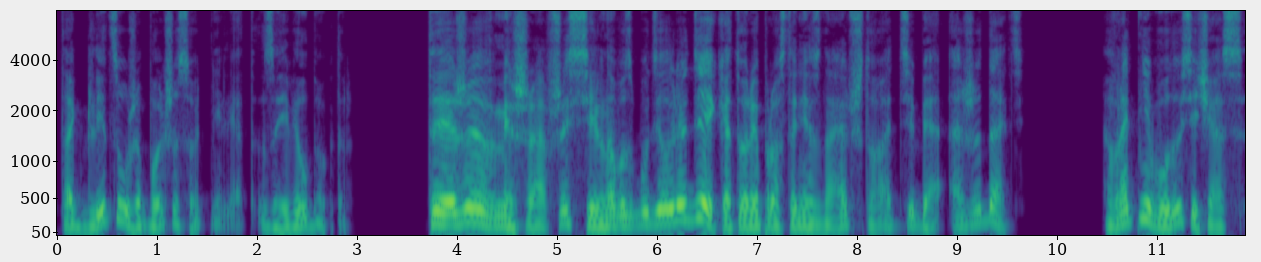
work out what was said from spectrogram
Так длится уже больше сотни лет», — заявил доктор. «Ты же, вмешавшись, сильно возбудил людей, которые просто не знают, что от тебя ожидать. Врать не буду сейчас,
